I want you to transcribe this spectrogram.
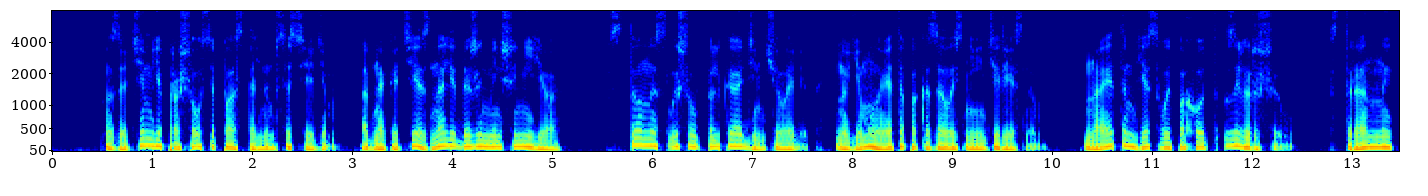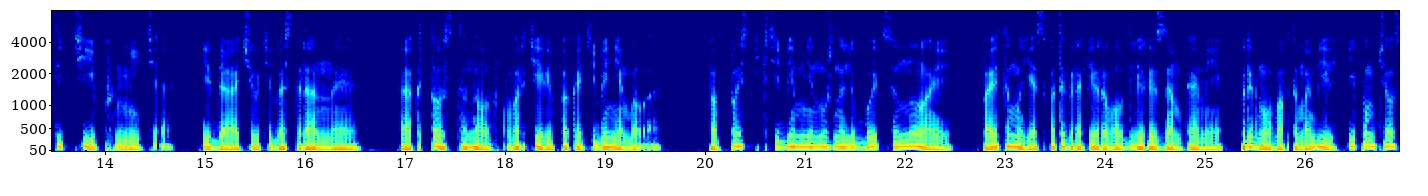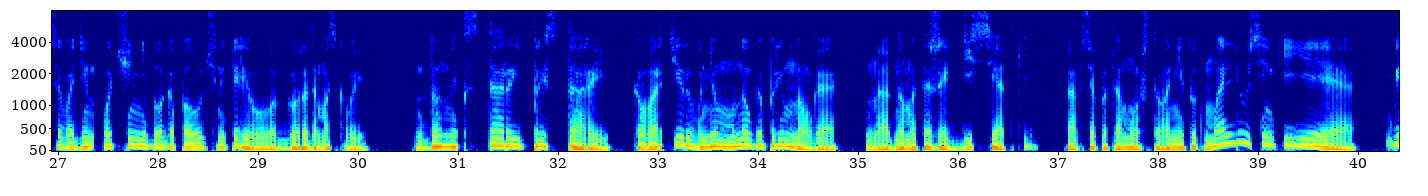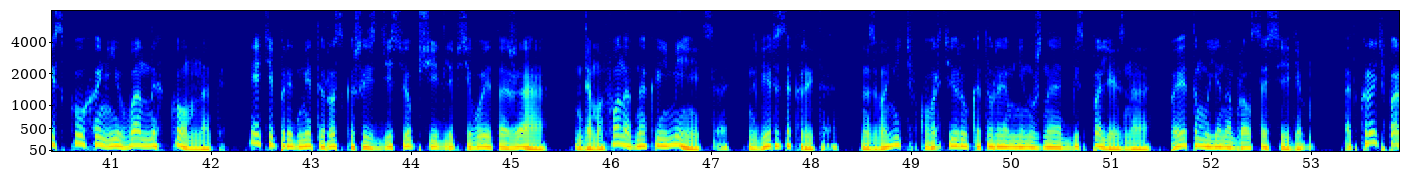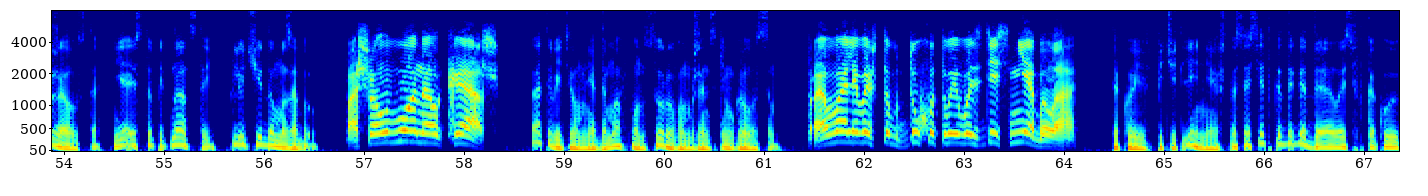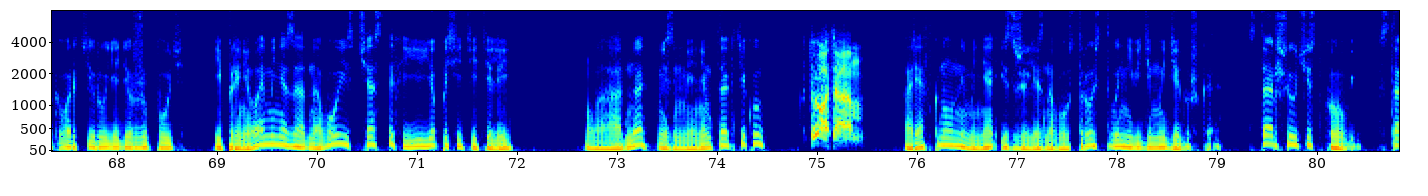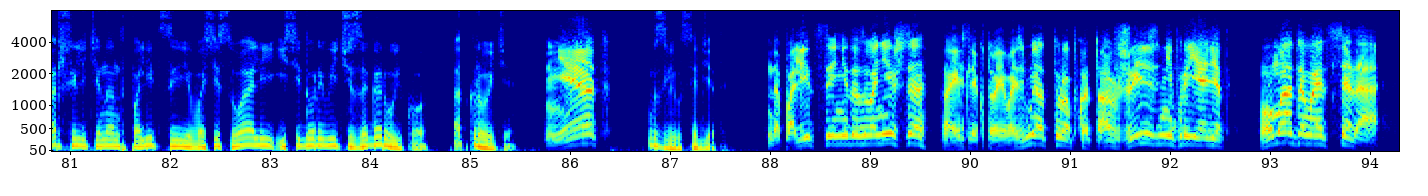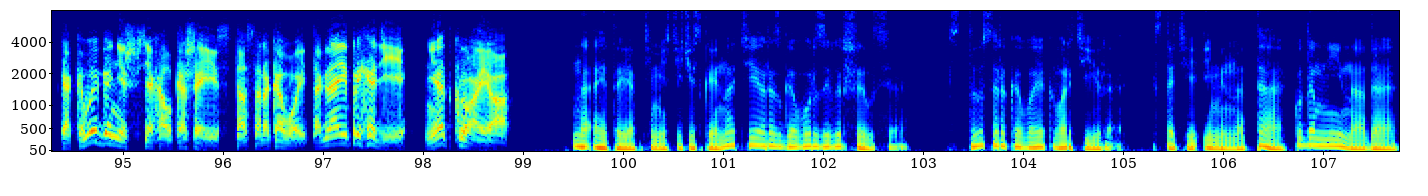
Затем я прошелся по остальным соседям. Однако те знали даже меньше нее. Стоны слышал только один человек, но ему это показалось неинтересным. На этом я свой поход завершил. Странный ты тип, Митя. И дача у тебя странная. А кто стонал в квартире, пока тебя не было? Попасть к тебе мне нужно любой ценой. Поэтому я сфотографировал двери с замками, прыгнул в автомобиль и помчался в один очень неблагополучный переулок города Москвы. Домик старый-престарый, квартир в нем много-премного, на одном этаже десятки. А все потому, что они тут малюсенькие, без кухонь и ванных комнат. Эти предметы роскоши здесь общие для всего этажа. Домофон, однако, имеется, дверь закрыта. Звонить в квартиру, которая мне нужна, бесполезно, поэтому я набрал соседям. «Откройте, пожалуйста, я из 115-й, ключи дома забыл». «Пошел вон, алкаш!» — ответил мне домофон суровым женским голосом. «Проваливай, чтоб духу твоего здесь не было!» Такое впечатление, что соседка догадалась, в какую квартиру я держу путь, и приняла меня за одного из частых ее посетителей. «Ладно, изменим тактику». «Кто там?» — рявкнул на меня из железного устройства невидимый дедушка. «Старший участковый, старший лейтенант полиции Васисуалий Исидорович Загоруйко. Откройте». «Нет!» — взвился дед. «До полиции не дозвонишься, а если кто и возьмет трубку, то в жизнь не приедет. Уматывай отсюда! Как выгонишь всех алкашей из 140-й, тогда и приходи, не открою!» На этой оптимистической ноте разговор завершился. 140-я квартира. Кстати, именно та, куда мне и надо.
